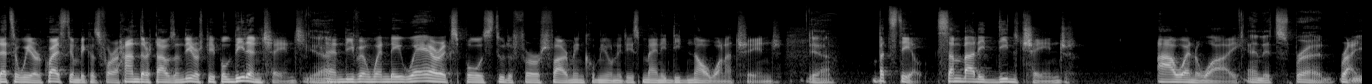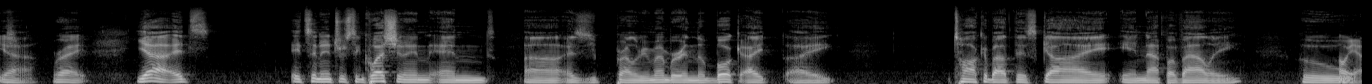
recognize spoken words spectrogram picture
that's a weird question because for a hundred thousand years, people didn't change, Yeah. and even when they were exposed to the first farming communities, many did not want to change. Yeah. But still, somebody did change. How and why? and it spread. Right. Yeah. Right. Yeah. It's it's an interesting question, and and uh, as you probably remember in the book, I I talk about this guy in Napa Valley who Oh, yeah.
